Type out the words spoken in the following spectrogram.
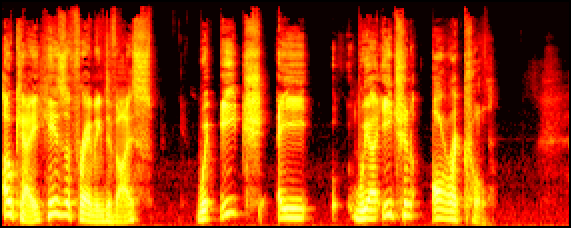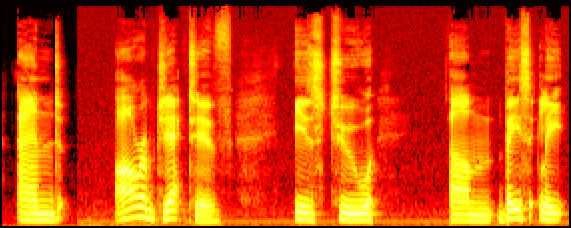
okay, here's a framing device we're each a we are each an oracle and our objective is to um, basically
